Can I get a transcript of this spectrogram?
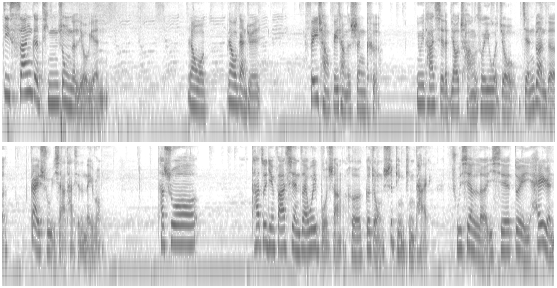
第三个听众的留言。让我让我感觉非常非常的深刻，因为他写的比较长，所以我就简短的概述一下他写的内容。他说，他最近发现，在微博上和各种视频平台出现了一些对黑人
